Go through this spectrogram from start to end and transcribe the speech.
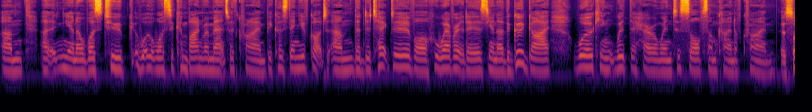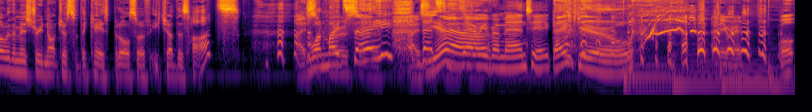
um, uh, you know, was to was to combine romance with crime because then you've got um, the detective or whoever it is, you know, the good guy working with the heroine to solve some kind of crime. They're solving the mystery not just of the case, but also of each other's hearts. I One might suppose so. say. That's Yeah. very romantic. Thank you. anyway, well,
